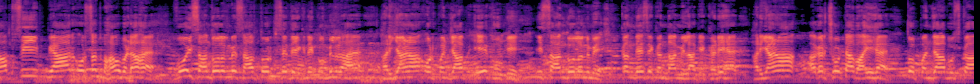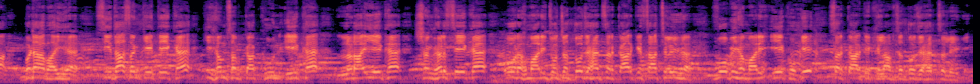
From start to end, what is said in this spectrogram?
आपसी प्यार और सद्भाव बढ़ा है, वो इस आंदोलन में साफ़ तौर से देखने को मिल रहा है। हरियाणा और पंजाब एक होके इस आंदोलन में कंधे से कंधा मिला के खड़े हैं। हरियाणा अगर छोटा भाई है तो पंजाब उसका बड़ा भाई है। सीधा संकेत एक है कि हम सबका खून एक है, लड़ाई एक है, संघर्ष एक है और हमारी जो जद्दोजहद सरकार के साथ चली हुई है, वो भी हमारी एक होके सरकार के खिलाफ जद्दोजहद चलेगी।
